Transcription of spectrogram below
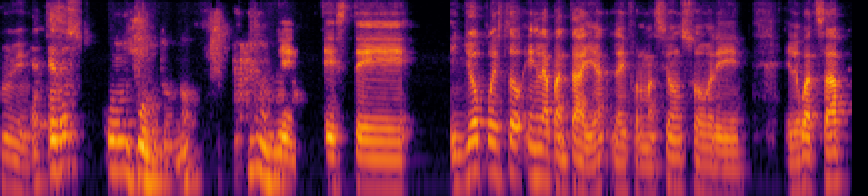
Muy bien. E-, Ese es un punto, ¿no? Bien, este, yo he puesto en la pantalla la información sobre el WhatsApp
